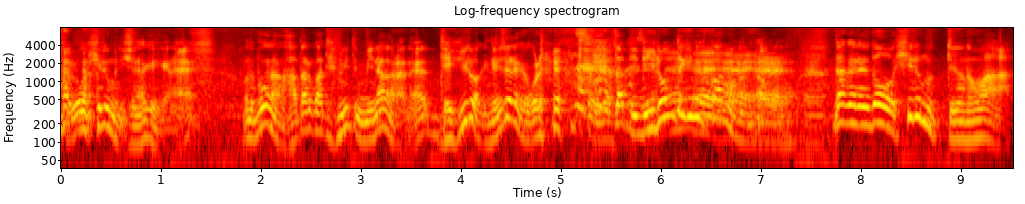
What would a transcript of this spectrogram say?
それをフィルムにしなきゃいけない。僕なんか働くって見て見ながらねできるわけねえじゃねえかこれ。だって理論的に不可能なんだもん。ええだけれどフィルムっていうのは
